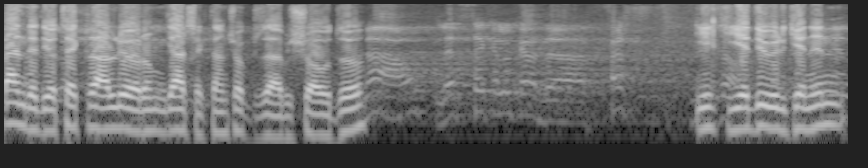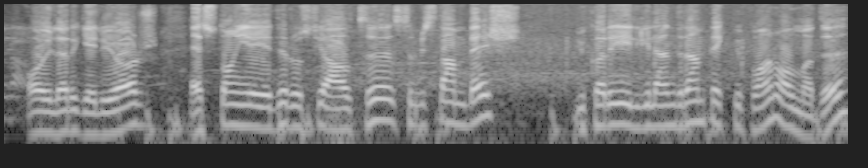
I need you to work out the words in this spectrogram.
Ben de diyor tekrarlıyorum. Gerçekten çok güzel bir şovdu. Now, let's take a look at the first İlk 7 ülkenin oyları geliyor. Estonya 7, Rusya 6, Sırbistan 5. Yukarıyı ilgilendiren pek bir puan olmadı.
